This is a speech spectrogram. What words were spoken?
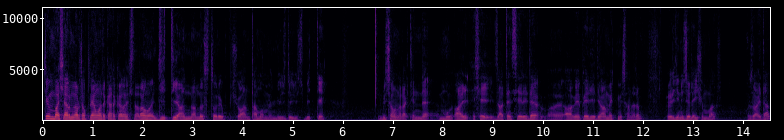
Tüm başarımları toplayamadık arkadaşlar ama ciddi anlamda story şu an tamamen %100 bitti. Bir sonrakinde şey zaten seride e, AVP diye devam etmiyor sanırım. Alien Isolation var uzayda.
